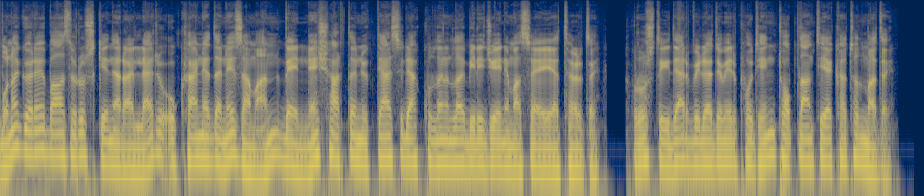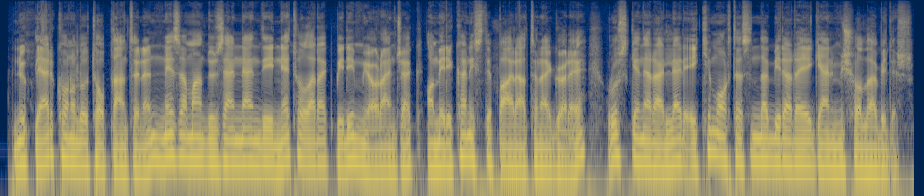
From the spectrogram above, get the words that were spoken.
Buna göre bazı Rus generaller Ukrayna'da ne zaman ve ne şartta nükleer silah kullanılabileceğini masaya yatırdı. Rus lider Vladimir Putin toplantıya katılmadı. Nükleer konulu toplantının ne zaman düzenlendiği net olarak bilinmiyor ancak Amerikan istihbaratına göre Rus generaller Ekim ortasında bir araya gelmiş olabilir.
